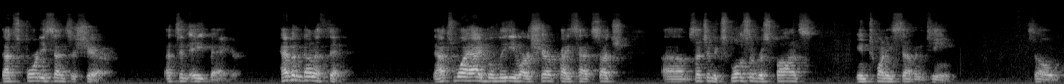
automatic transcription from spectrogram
that's 40 cents a share. That's an eight bagger. Haven't done a thing. That's why I believe our share price had such um, such an explosive response in 2017. So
